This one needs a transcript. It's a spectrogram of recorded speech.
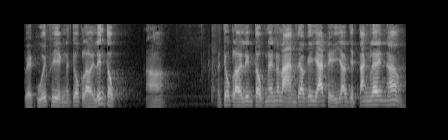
Về cuối phiên nó chốt lời liên tục. Đó nó chốt lời liên tục nên nó làm cho cái giá trị giao dịch tăng lên không?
